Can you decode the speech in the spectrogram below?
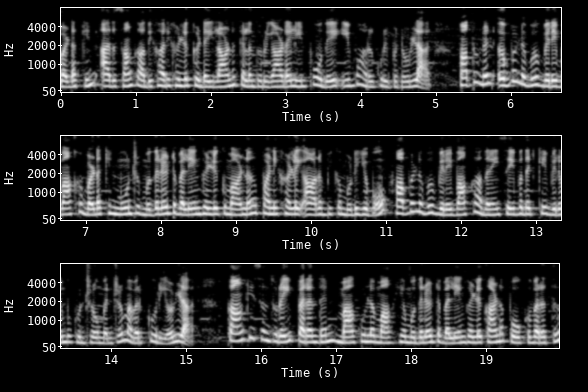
வடக்கின் அரசாங்க அதிகாரிகளுக்கு இடையிலான கலந்துரையாடலின் போதே இவ்வாறு குறிப்பிட்டுள்ளார். அத்துடன் எவ்வளவு விரைவாக வடக்கின் மூன்று முதலீட்டு வலயங்களுக்குமான பணிகளை ஆரம்பிக்க முடியுமோ அவ்வளவு விரைவாக அதனை செய்வதற்கே விரும்புகின்றோம் என்றும் அவர் கூறியுள்ளார். காங்கேசன்துறை பரந்தன் மாகுளம் ஆகிய முதலீட்டு வலயங்களுக்கான போக்குவரத்து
